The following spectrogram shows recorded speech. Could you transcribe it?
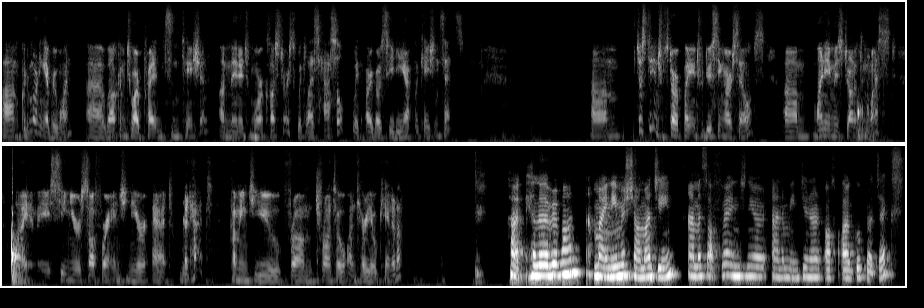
Um, good morning, everyone. Uh, welcome to our presentation on Manage More Clusters with Less Hassle with Argo CD application sets. Um, just to start by introducing ourselves, um, my name is Jonathan West. I am a senior software engineer at Red Hat, coming to you from Toronto, Ontario, Canada. Hi, hello everyone. My name is Kshama Jain. I'm a software engineer and a maintainer of Argo projects.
